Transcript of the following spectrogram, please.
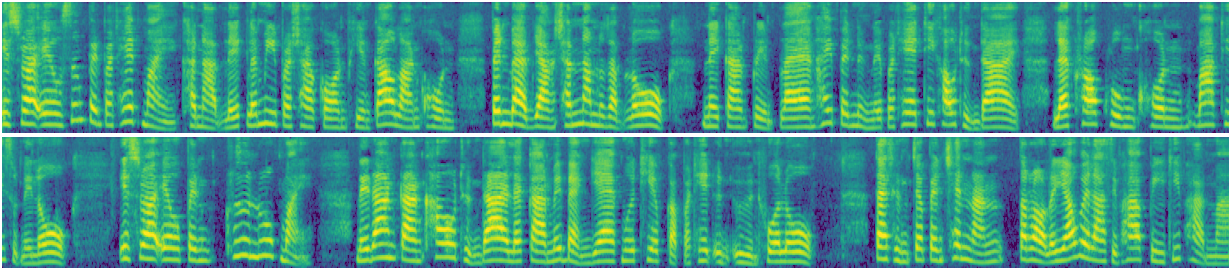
อิสราเอลซึ่งเป็นประเทศใหม่ ขนาดเล็กและมีประชากรเพียง 9 ล้านคน เป็นแบบอย่างชั้นนำระดับโลก ในการเปลี่ยนแปลงให้เป็นหนึ่งในประเทศที่เข้าถึงได้ และครอบคลุมคนมากที่สุดในโลก อิสราเอลเป็นคลื่นลูกใหม่ ในด้านการเข้าถึงได้และการไม่แบ่งแยกเมื่อเทียบกับประเทศอื่น ๆ ทั่วโลก แต่ถึงจะเป็นเช่นนั้น ตลอดระยะเวลา 15 ปีที่ผ่านมา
